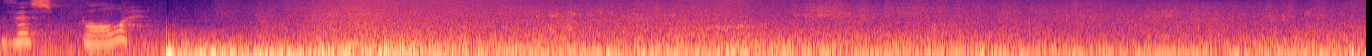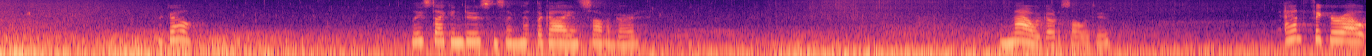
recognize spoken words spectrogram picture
this bull. There we go. Least I can do since I met the guy in Sovngarde. And now we go to Solitude. And figure out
